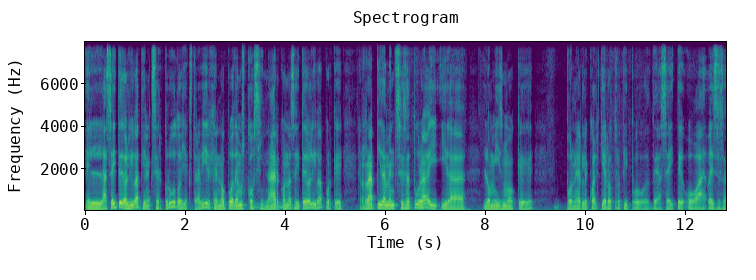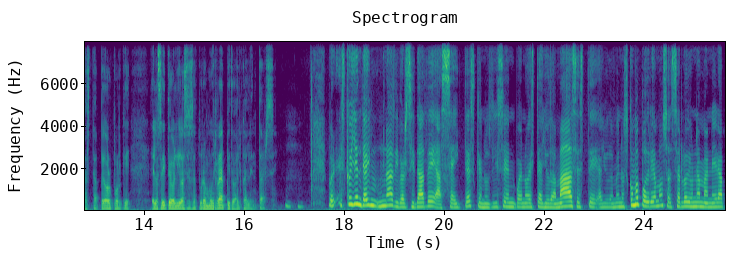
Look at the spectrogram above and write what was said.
el aceite de oliva tiene que ser crudo y extra virgen, no podemos cocinar con aceite de oliva porque rápidamente se satura y, y da lo mismo que ponerle cualquier otro tipo de aceite o a veces hasta peor porque el aceite de oliva se satura muy rápido al calentarse. Pues es que hoy en día hay una diversidad de aceites que nos dicen, bueno, este ayuda más, este ayuda menos. ¿Cómo podríamos hacerlo de una manera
